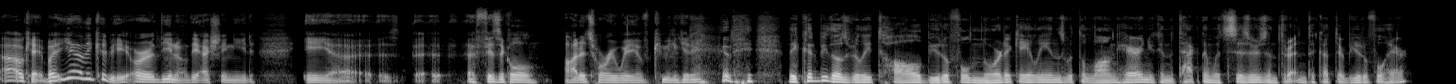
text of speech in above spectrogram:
Uh, okay, but yeah, they could be, or you know, they actually need a uh, a, a physical auditory way of communicating. they, they could be those really tall, beautiful Nordic aliens with the long hair, and you can attack them with scissors and threaten to cut their beautiful hair.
